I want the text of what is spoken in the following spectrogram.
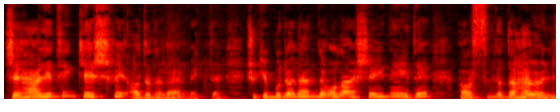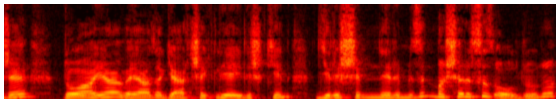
cehaletin keşfi adını vermekte. Çünkü bu dönemde olan şey neydi? Aslında daha önce doğaya veya da gerçekliğe ilişkin girişimlerimizin başarısız olduğunu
